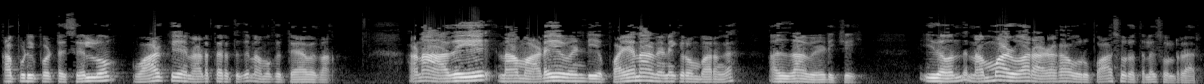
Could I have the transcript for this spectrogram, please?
அப்படிப்பட்ட செல்வம் வாழ்க்கையை நடத்துறதுக்கு நமக்கு தேவைதான். ஆனா அதையே நாம் அடைய வேண்டிய பயனா நினைக்கிறோம் பாருங்க. அதுதான் வேடிக்கை. இத வந்து நம்மாழ்வார் அழகா ஒரு பாசுரத்துல சொல்றார்.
